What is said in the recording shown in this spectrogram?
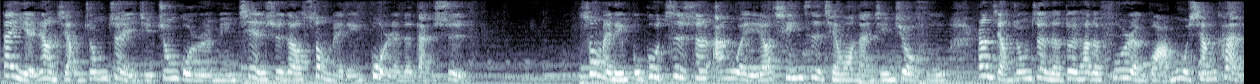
但也让蒋中正以及中国人民见识到宋美龄过人的胆识。宋美龄不顾自身安危，也要亲自前往南京救夫，让蒋中正呢对他的夫人刮目相看，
